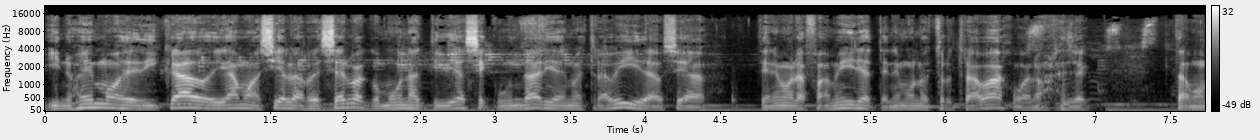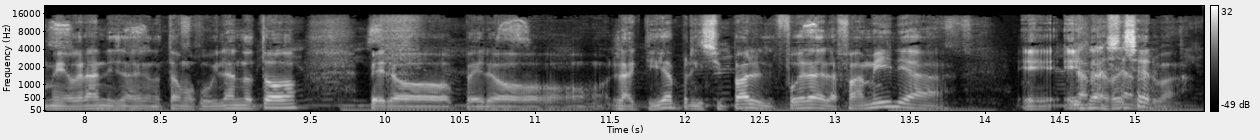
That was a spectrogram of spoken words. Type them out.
y nos hemos dedicado, digamos, hacia la reserva como una actividad secundaria de nuestra vida. O sea, tenemos la familia, tenemos nuestro trabajo, bueno, ahora ya estamos medio grandes, ya nos estamos jubilando todos, pero, pero la actividad principal fuera de la familia eh, es La la, reserva. reserva.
